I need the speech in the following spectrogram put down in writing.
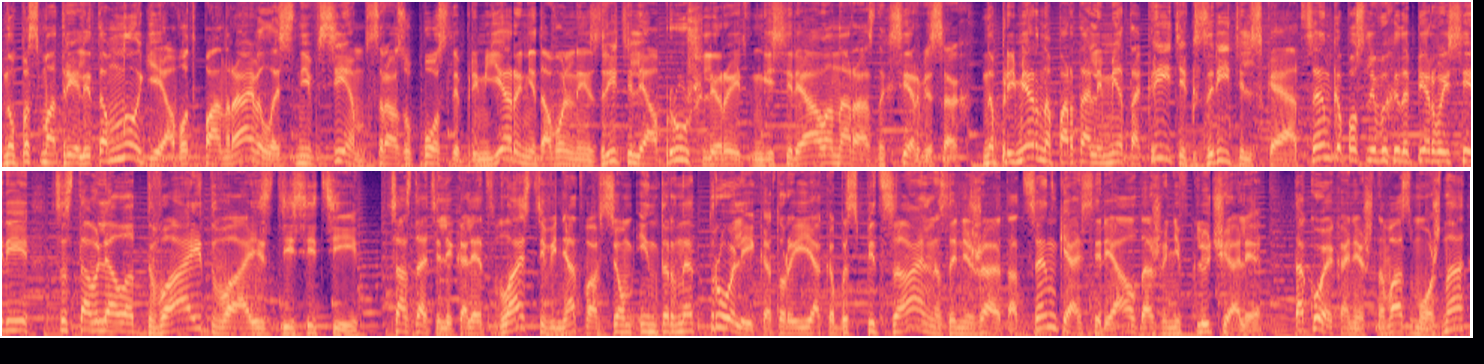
Но посмотрели-то многие, а вот понравилось не всем. Сразу после премьеры недовольные зрители обрушили рейтинги сериала на разных сервисах. Например, на портале Metacritic зрительская оценка после выхода выхода первой серии составляла 2,2 из 10. Создатели «Колец власти» винят во всем интернет-троллей, которые якобы специально занижают оценки, а сериал даже не включали. Такое, конечно, возможно,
